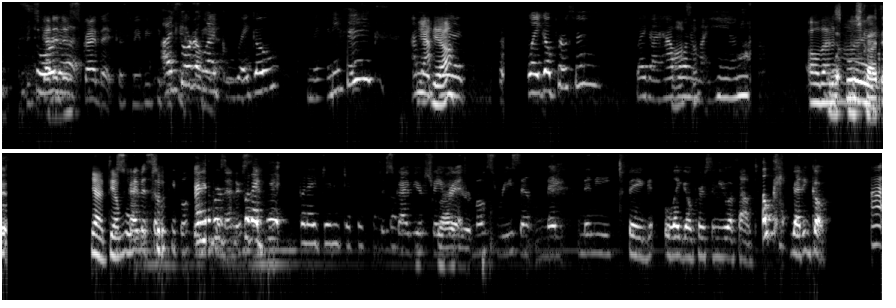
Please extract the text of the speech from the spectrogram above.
You sort gotta of describe it because maybe people. I can't sort of like it. Lego minifigs. I'm Yeah. a Yeah. big Lego person. Like I have one in my hand. Oh, that is What- cool. Describe it. Yeah, yeah. Describe well, it so, so- people I here never, can but I did, but I didn't get this. one. Describe your Describe favorite, your- most recent mini fig Lego person you have found. Okay. Ready, go. Uh,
